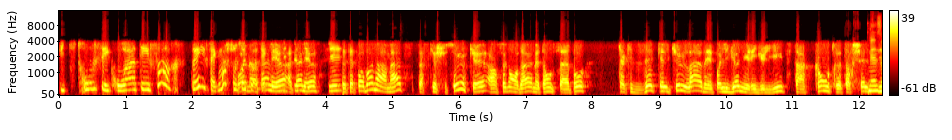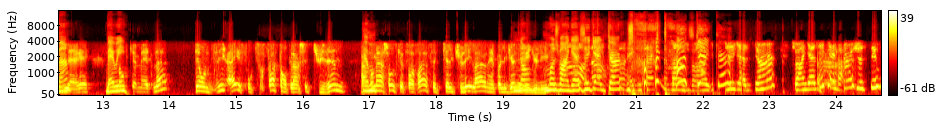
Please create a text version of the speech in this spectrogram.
puis tu trouves c'est quoi tes forces, tu sais. Fait que moi, je trouve Ouais, ça correct. attends, Léa, attends, Léa. T'étais pas bonne en maths parce que je suis sûr qu'en secondaire, mettons, tu savais pas, quand il disait calcule l'air d'un polygone irrégulier, tu t'en contre-torchais le Mais pied hein? de l'arrêt. Ben oui. Sauf que maintenant, si on te dit, hey, il faut que tu refasses ton plancher de cuisine, la première chose que tu vas faire, c'est de calculer l'air d'un polygone Non, irrégulier. moi, je vais engager quelqu'un. Exactement. Je vais Quelqu'un. engager quelqu'un. Je vais engager quelqu'un. Je sais où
